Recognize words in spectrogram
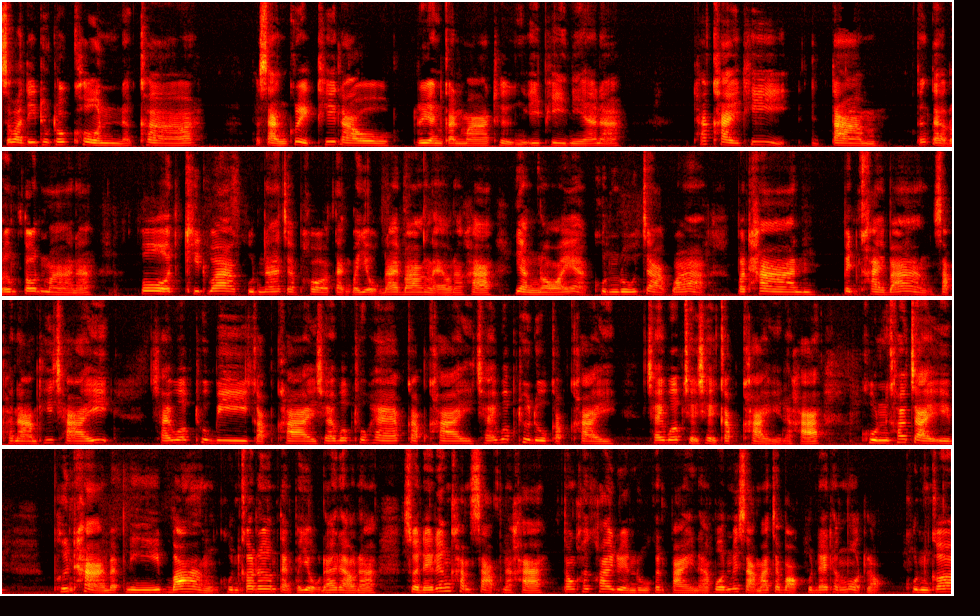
สวัสดีทุกๆคนนะคะ ภาษาอังกฤษที่เราเรียนกันมาถึง EP เนี้ยนะ ถ้าใครที่ตามตั้งแต่เริ่มต้นมานะโบทคิดว่าคุณน่าจะพอแต่งประโยคได้บ้างแล้วนะคะ อย่างน้อยอะคุณรู้จักว่าประธานเป็นใครบ้าง สรรพนามที่ใช้ใช้ verb to be กับใคร ใช้ verb to have กับใคร ใช้ verb to do กับใคร ใช้ verb เฉยๆกับใครนะคะ คุณเข้าใจ พื้นฐานแบบนี้บ้าง คุณก็เริ่มแต่งประโยคได้แล้วนะ ส่วนในเรื่องคำศัพท์นะคะ ต้องค่อยๆเรียนรู้กันไปนะบนไม่สามารถจะบอกคุณได้ทั้งหมดหรอก คุณก็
